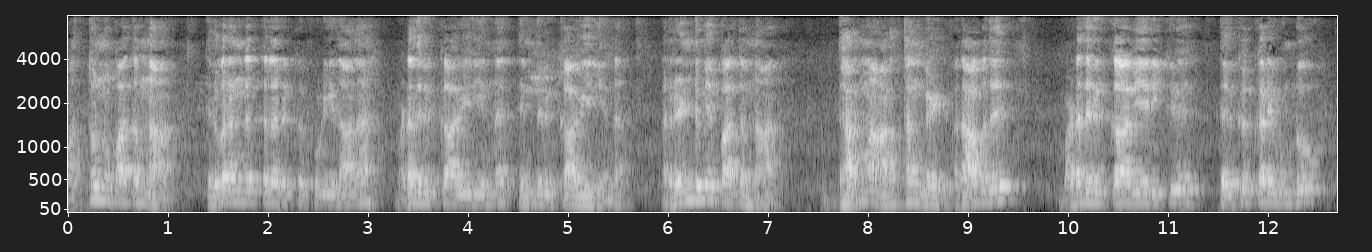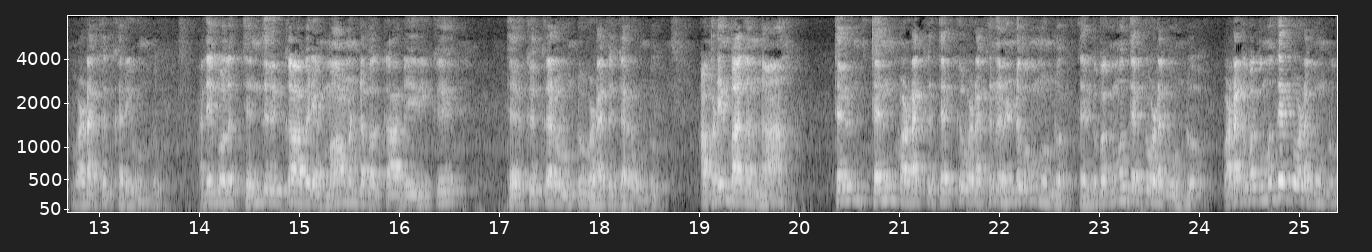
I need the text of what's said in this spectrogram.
மற்றொன்று பார்த்தோம்னா திருவரங்கத்தில் இருக்கக்கூடியதான வடதிருக்காவேரி என்ன தென்திருக்காவேரி என்ன ரெண்டுமே பார்த்தோம்னா தர்ம அர்த்தங்கள். அதாவது வடதிருக்காவேரிக்கு தெற்கு கரை உண்டு வடக்கு கரை உண்டு. அதே போல் தென்திருக்காவேரி அம்மாமண்டப காவேரிக்கு தெற்கு கரை உண்டு வடக்கு கரை உண்டு. அப்படின்னு பார்த்தோம்னா தென் தென் வடக்கு தெற்கு வடக்குன்னு ரெண்டு பக்கமும் உண்டு. தெற்கு பக்கமும் தெற்கு வடக்கு உண்டு. வடக்கு பக்கமும் தெற்கு வடக்கு உண்டு.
